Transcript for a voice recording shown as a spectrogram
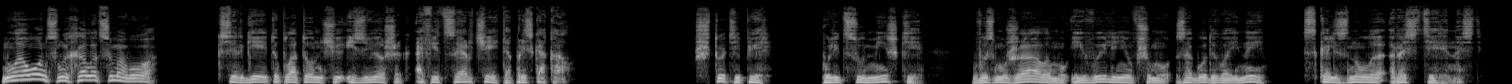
Ну а он слыхал от самого. К Сергею-то Платонычу из вешек офицер чей-то прискакал. Что теперь? По лицу Мишки, возмужалому и выленившему за годы войны, скользнула растерянность.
